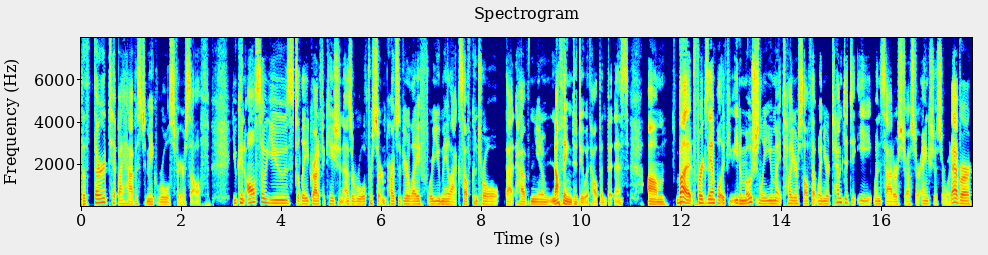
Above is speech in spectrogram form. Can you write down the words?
The third tip I have is to make rules for yourself. You can also use delayed gratification as a rule for certain parts of your life where you may lack self-control that have, you know, nothing to do with health and fitness. Um, but for example, if you eat emotionally, you might tell yourself that when you're tempted to eat when sad or stressed or anxious or whatever,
